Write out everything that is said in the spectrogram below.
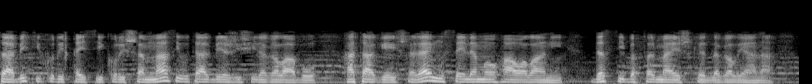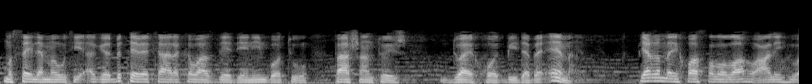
ثابتی کوڕی قەیسی کوڕی شەمماسی وتاربێژیشی لەگەڵا بوو هەتا گەیشتە لای مسەیلەمە و هاوەڵانی دەستی بە فەرمایش کرد لەگەڵیانە مسەیلەمە وتی ئەگەر بتەوێ کارەکە واز لێدێنین بۆ تو پاشان تۆیش دوای خۆت بیدە بە ئێمە پێغەمبەری خوا صلی اللە علیه و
